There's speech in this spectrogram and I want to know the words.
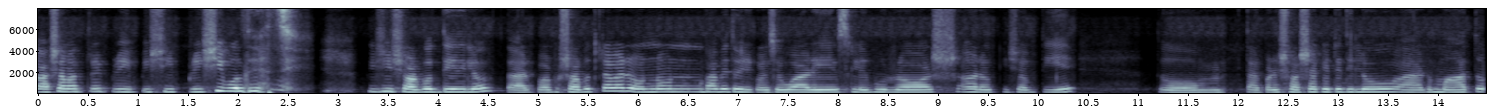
তো আসা মাত্রই পিসি পিসি বলতে যাচ্ছি। পিসি শরবত দিয়ে দিল, তারপর শরবতটা আবার অন্যভাবে তৈরি করেছে। ওআরএস লেবুর রস, আরও কী সব দিয়ে। তো তারপরে শশা কেটে দিল, আর মা তো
